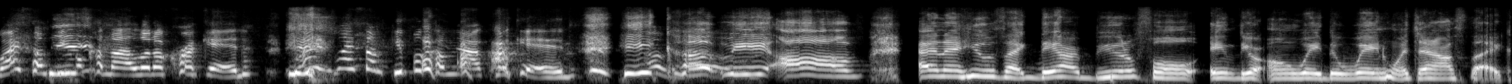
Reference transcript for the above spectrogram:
Why some people He- come out a little crooked? Why, why some people come out crooked? he Oh, cut no. me off. And then he was like, they are beautiful in their own way, the way in which, and I was like,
